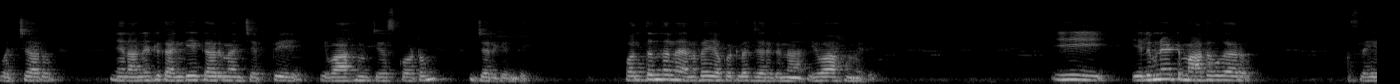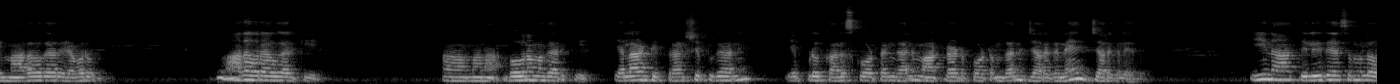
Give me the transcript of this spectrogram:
వచ్చారు. నేను అన్నిటికీ అంగీకారం అని చెప్పి వివాహం చేసుకోవటం జరిగింది. పంతొమ్మిది వందల ఎనభై ఒకటిలో జరిగిన వివాహం ఇది. ఈ ఎలిమినేట్ మాధవ్ గారు. అసలు ఈ మాధవ్ గారు ఎవరు? ఈ మాధవరావు గారికి మన భువనమ్మ గారికి ఎలాంటి ఫ్రెండ్షిప్ కానీ ఎప్పుడు కలుసుకోవటం కానీ మాట్లాడుకోవటం కానీ జరగనే జరగలేదు. ఈయన తెలుగుదేశంలో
